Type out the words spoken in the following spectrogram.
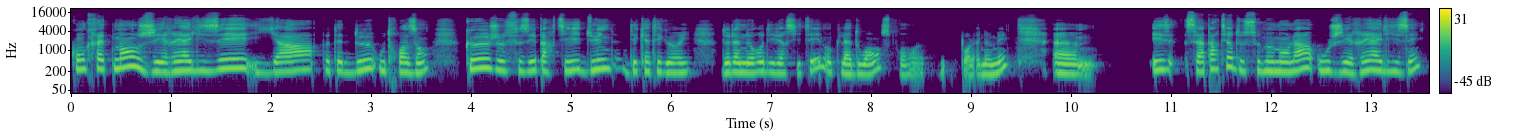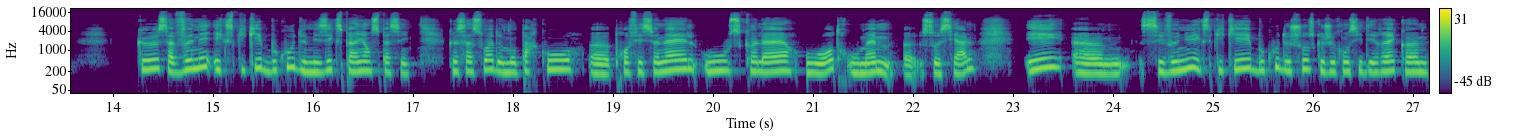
Concrètement, j'ai réalisé il y a peut-être deux ou trois ans que je faisais partie d'une des catégories de la neurodiversité, donc la douance pour, pour la nommer. Et c'est à partir de ce moment-là où j'ai réalisé que ça venait expliquer beaucoup de mes expériences passées, que ça soit de mon parcours professionnel ou scolaire ou autre, ou même social. Et c'est venu expliquer beaucoup de choses que je considérais comme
